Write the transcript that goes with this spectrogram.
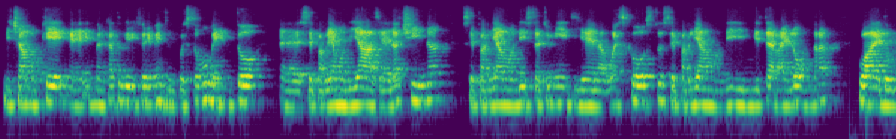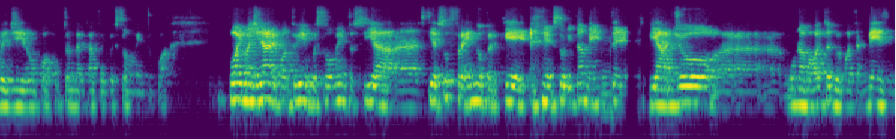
Diciamo che eh, il mercato di riferimento in questo momento, se parliamo di Asia, è la Cina, se parliamo di Stati Uniti è la West Coast, se parliamo di Inghilterra è Londra, qua è dove gira un po' tutto il mercato in questo momento qua. Puoi immaginare quanto io in questo momento sia, eh, stia soffrendo perché eh, solitamente viaggio eh, una volta, due volte al mese.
